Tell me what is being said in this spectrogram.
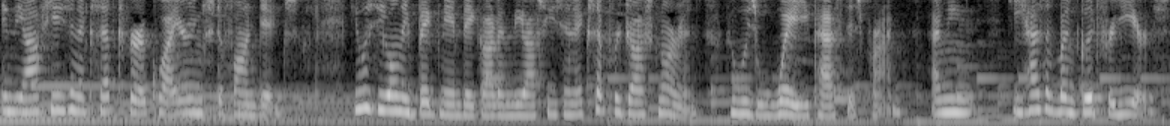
in the offseason except for acquiring Stefon Diggs. He was the only big name they got in the offseason except for Josh Norman, who was way past his prime. I mean, he hasn't been good for years.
